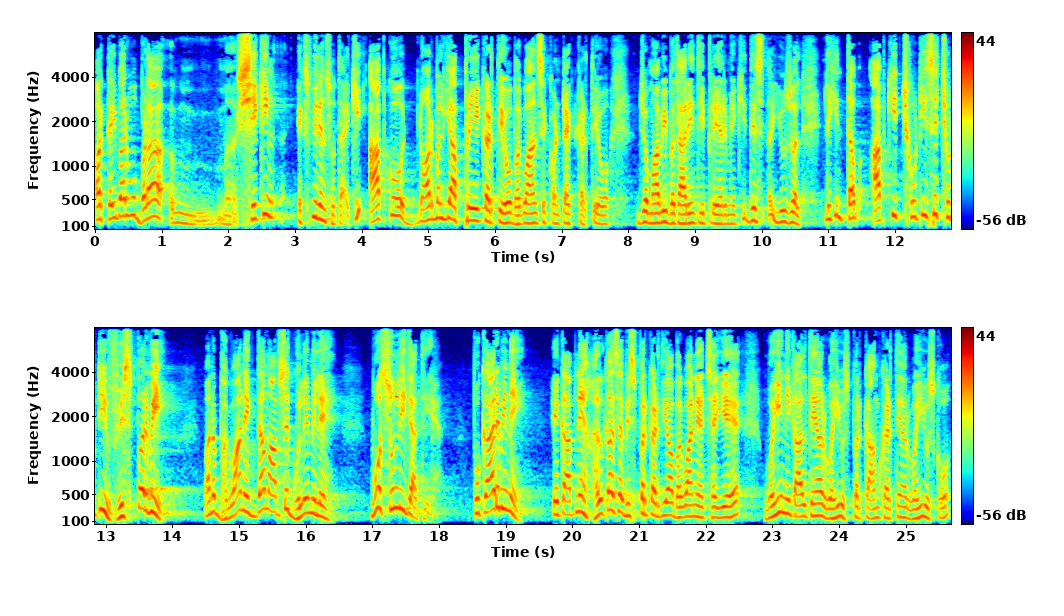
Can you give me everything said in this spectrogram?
और कई बार वो बड़ा शेकिंग एक्सपीरियंस होता है कि आपको नॉर्मली आप प्रे करते हो, भगवान से कांटेक्ट करते हो, जो माँ भी बता रही थी प्रेयर में कि दिस द यूजल लेकिन तब आपकी छोटी से छोटी विस्पर भी, मानो भगवान एकदम आपसे घुले मिले हैं, वो सुन ली जाती है, पुकार भी नहीं, एक आपने हल्का सा विस्पर कर दिया और भगवान ने अच्छा ये है, वही निकालते हैं और वही उस पर काम करते हैं और वही उसको,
